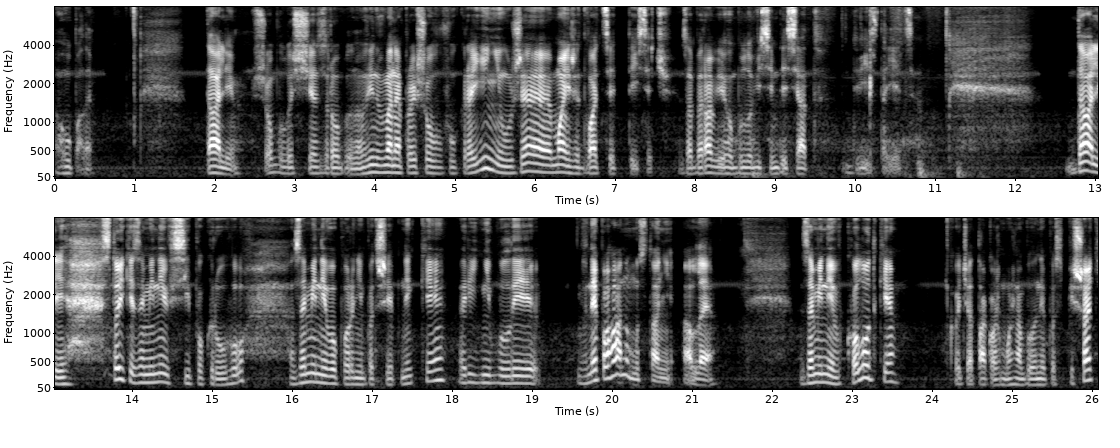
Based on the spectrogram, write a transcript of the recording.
гупали. Далі, що було ще зроблено? Він в мене пройшов в Україні вже майже 20 тисяч. Забирав його було 82, здається. Далі, стойки замінив всі по кругу. Замінив опорні подшипники. Рідні були в непоганому стані, але замінив колодки, хоча також можна було не поспішати.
